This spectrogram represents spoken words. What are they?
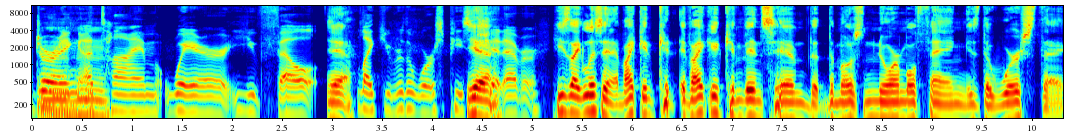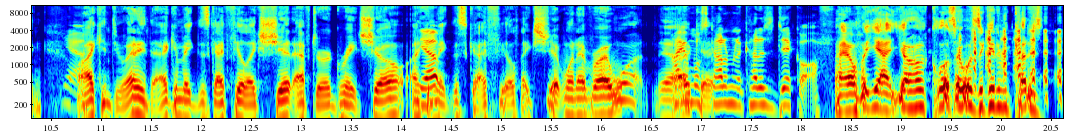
during a Mhm. time where you felt Yeah. like you were the worst piece Yeah. of shit ever. He's like, listen, if I could, if I could convince him that the most normal thing is the worst thing, Yeah. well, I can do anything. I can make this guy feel like shit after a great show. I Yep. can make this guy feel like shit whenever I want. Yeah, I almost okay. got him to cut his dick off. I, yeah, you know how close I was to getting him to cut his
